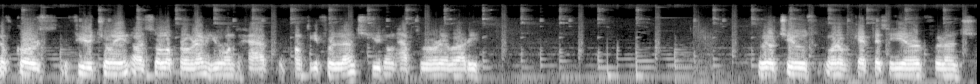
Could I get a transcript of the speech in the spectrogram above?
Of course, if you join a solo program, you want to have pumpkin for lunch, you don't have to worry about it. We'll choose one of the cafes here for lunch.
